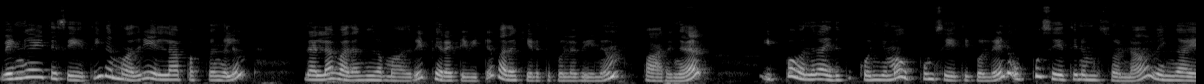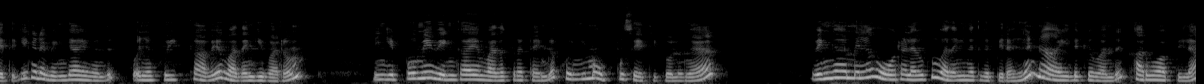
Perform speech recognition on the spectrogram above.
வெங்காயத்தை சேர்த்து இந்த மாதிரி எல்லா பக்கங்களும் நல்லா வதங்குற மாதிரி பிரட்டி விட்டு வதக்கி எடுத்துக்கொள்ள வேணும். பாருங்கள் இப்போ வந்து நான் இதுக்கு கொஞ்சமாக உப்பும் சேர்த்திக்கொள்கிறேன் உப்பு சேர்த்தினோம்னு சொன்னால் வெங்காயத்துக்கு எங்களோட வெங்காயம் வந்து கொஞ்சம் குயிக்காகவே வதங்கி வரும். நீங்கள் எப்போவுமே வெங்காயம் வதக்கிற டைமில் கொஞ்சமாக உப்பு சேர்த்திக்கொள்ளுங்க. வெங்காயமெல்லாம் ஓரளவுக்கு வதங்கினதுக்கு பிறகு நான் இதுக்கு வந்து கருவேப்பிலை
